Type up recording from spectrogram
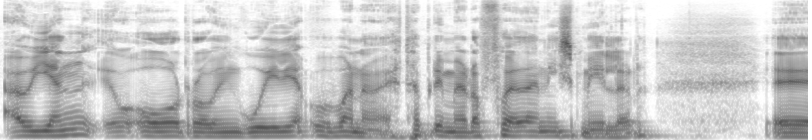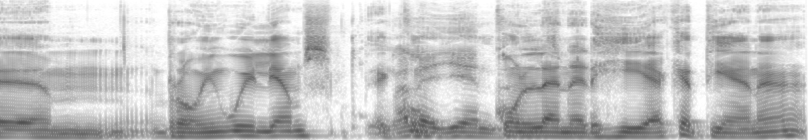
habían, o Robin Williams, bueno, este primero fue Dennis Miller. Em, Robin Williams, eh, con, con, la energía que tiene,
